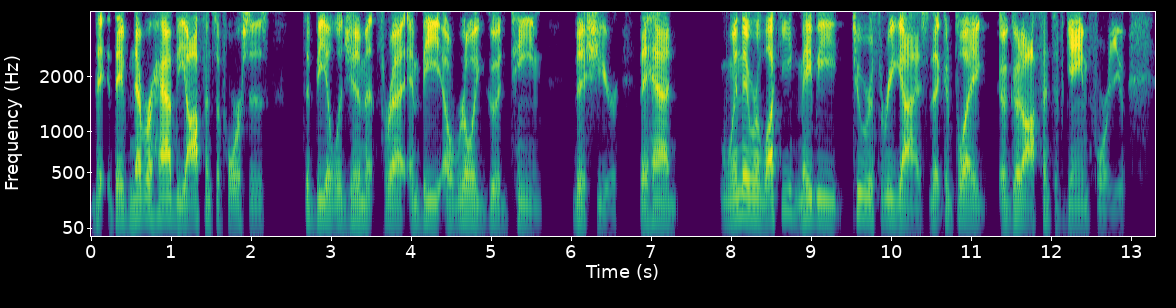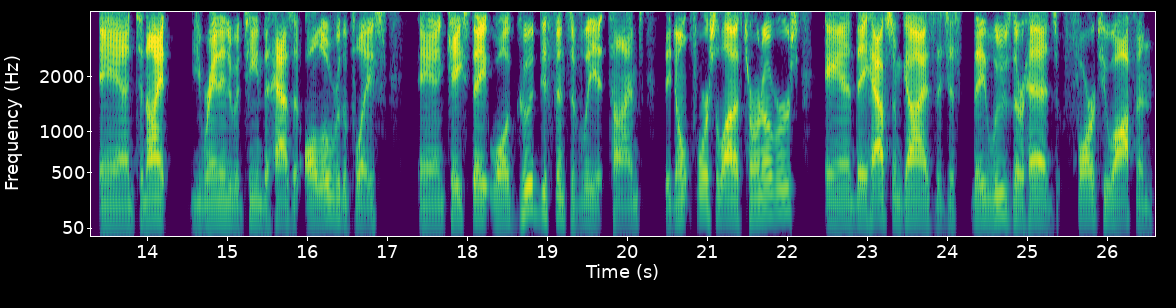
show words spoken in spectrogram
they, they've never had the offensive horses to be a legitimate threat and be a really good team this year. They had when they were lucky, maybe two or three guys that could play a good offensive game for you. And tonight, you ran into a team that has it all over the place. And K State, while good defensively at times, they don't force a lot of turnovers and they have some guys that just they lose their heads far too often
